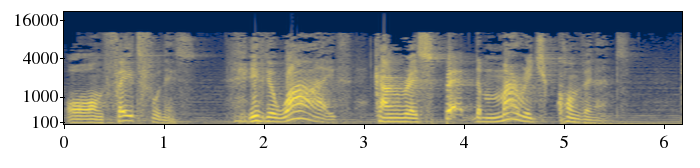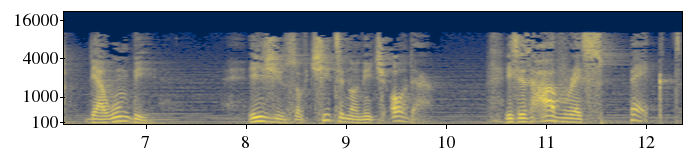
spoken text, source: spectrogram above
or unfaithfulness. If the wife can respect the marriage covenant, there won't be issues of cheating on each other. He says, have respect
